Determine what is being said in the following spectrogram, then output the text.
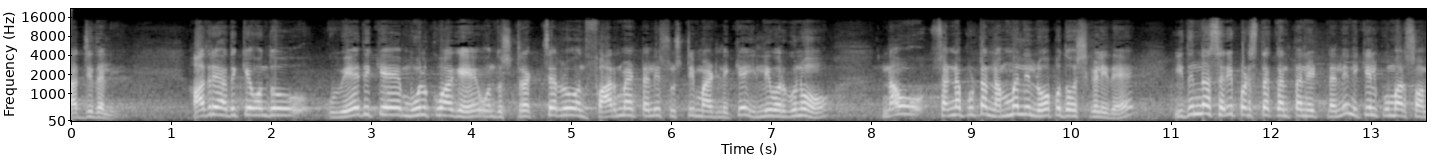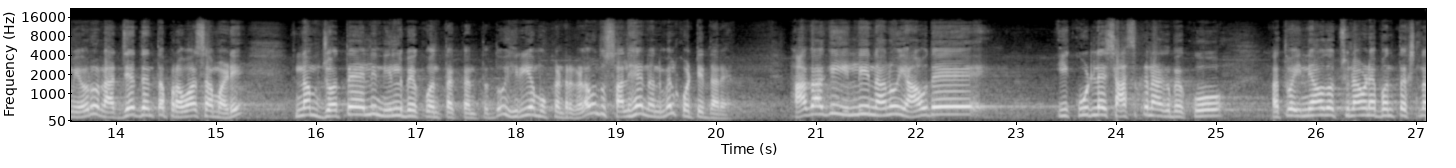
ರಾಜ್ಯದಲ್ಲಿ. ಆದರೆ ಅದಕ್ಕೆ ಒಂದು ವೇದಿಕೆ ಮೂಲಕವಾಗಿ ಒಂದು ಸ್ಟ್ರಕ್ಚರು, ಒಂದು ಫಾರ್ಮ್ಯಾಟಲ್ಲಿ ಸೃಷ್ಟಿ ಮಾಡಲಿಕ್ಕೆ ಇಲ್ಲಿವರೆಗೂ ನಾವು ಸಣ್ಣ ಪುಟ್ಟ ನಮ್ಮಲ್ಲಿ ಲೋಪದೋಷಗಳಿದೆ. ಇದನ್ನು ಸರಿಪಡಿಸ್ತಕ್ಕಂಥ ನಿಟ್ಟಿನಲ್ಲಿ ನಿಖಿಲ್ ಕುಮಾರಸ್ವಾಮಿ ಅವರು ರಾಜ್ಯಾದ್ಯಂತ ಪ್ರವಾಸ ಮಾಡಿ ನಮ್ಮ ಜೊತೆಯಲ್ಲಿ ನಿಲ್ಲಬೇಕು ಅಂತಕ್ಕಂಥದ್ದು ಹಿರಿಯ ಮುಖಂಡರುಗಳ ಒಂದು ಸಲಹೆ ನನ್ನ ಮೇಲೆ ಕೊಟ್ಟಿದ್ದಾರೆ. ಹಾಗಾಗಿ ಇಲ್ಲಿ ನಾನು ಯಾವುದೇ ಈ ಕೂಡಲೇ ಶಾಸಕನಾಗಬೇಕು ಅಥವಾ ಇನ್ಯಾವುದೋ ಚುನಾವಣೆ ಬಂದ ತಕ್ಷಣ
